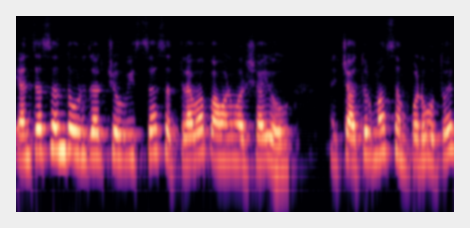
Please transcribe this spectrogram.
यांचा सन दोन हजार चोवीसचा सतरावा पावन वर्षायोग चातुर्मास संपन्न होतोय.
